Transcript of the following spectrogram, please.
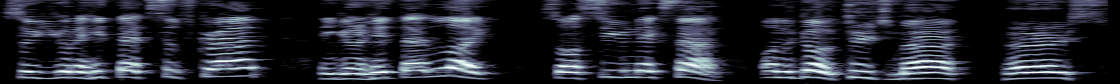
So you're going to hit that subscribe and you're going to hit that like. So I'll see you next time on the Goat Teach Math. Peace.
